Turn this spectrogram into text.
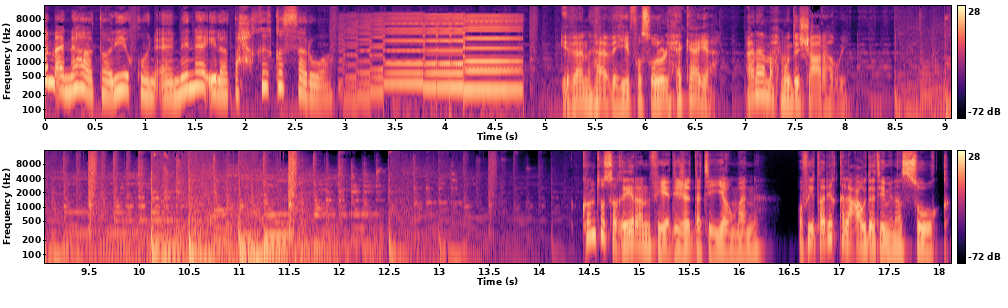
أم أنها طريق آمنة إلى تحقيق الثروة؟ إذا هذه فصول الحكاية. أنا محمود الشعراوي. كنت صغيرا في يد جدتي يوما وفي طريق العودة من السوق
